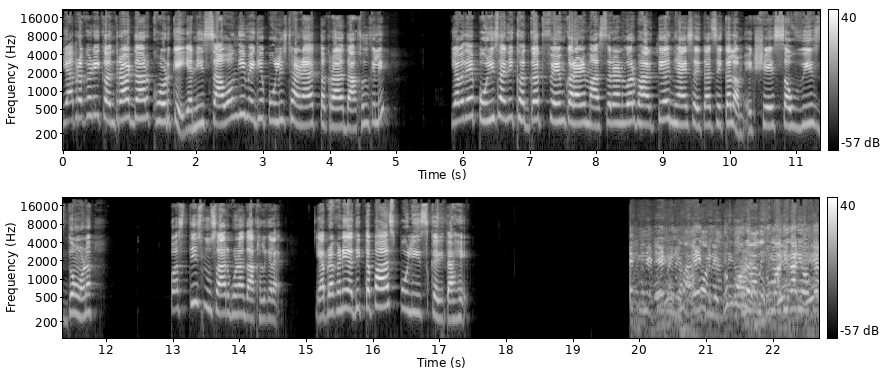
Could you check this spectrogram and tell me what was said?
या प्रकरणी कंत्राटदार खोडके यांनी सावंगी मेघे पोलीस ठाण्यात तक्रार दाखल केली. यामध्ये पोलिसांनी खतखत फेम कराळे मास्तरांवर भारतीय न्याय संहिताचे कलम एकशे सव्वीस दोन पस्तीसनुसार गुन्हा दाखल केलाय. या प्रकरणी अधिक तपास पोलीस करीत आहे एक मिनिट एक मिनिट एक मिनिट तुम कौन है तुम अधिकारी हो क्या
